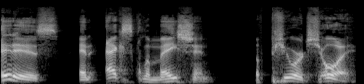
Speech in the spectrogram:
it is an exclamation of pure joy.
